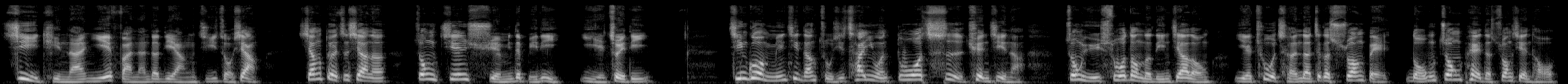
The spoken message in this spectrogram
既挺蓝也反蓝的两极走向。相对之下呢，中间选民的比例也最低。经过民进党主席蔡英文多次劝进啊，终于说动了林佳龙，也促成了这个双北龙中配的双线头。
